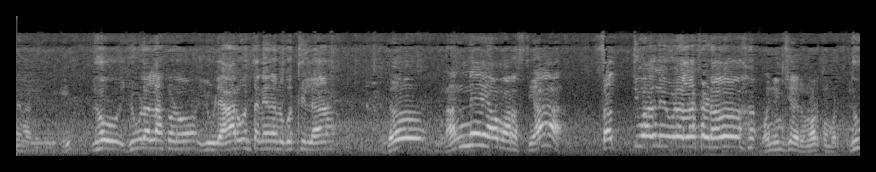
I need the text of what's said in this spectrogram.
ಇವ್ಳೇನಾ ನಾನು ಹುಡುಗಿ ಲೋ ಇವಳಲ್ಲ ಕಣೋ ಇವಳು ಯಾರು ಅಂತಾನೆ ನನಗೆ ಗೊತ್ತಿಲ್ಲ. ಲೋ ನನ್ನೇ ಯಾವ ಮಾರಸ್ತ್ಯಾ? ಸತ್ಯವಾಗ್ಲೂ ಇವಳಲ್ಲ ಕಣೋ. ಒಂದ್ ನಿಮಿಷ ಇರು ನೋಡ್ಕೊಂಡ್ಬರ್ತೀನಿ ಲೋ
